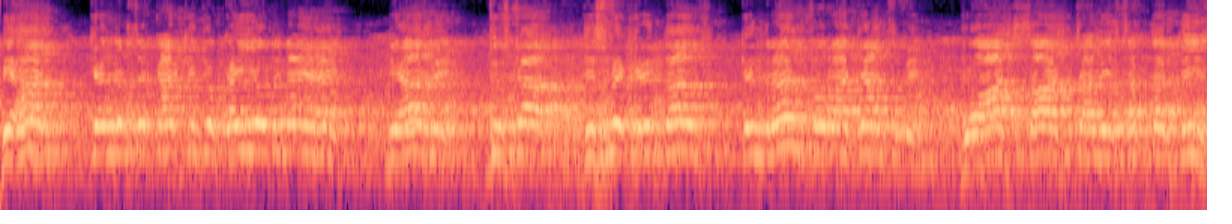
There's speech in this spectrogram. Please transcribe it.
बिहार केंद्र सरकार की जो कई योजनाएँ हैं, बिहार में जिसका जिसमें केंद्रांश केंद्रांश और राज्यांश में, जो आज साठ, चालीस, सत्तर, तीस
